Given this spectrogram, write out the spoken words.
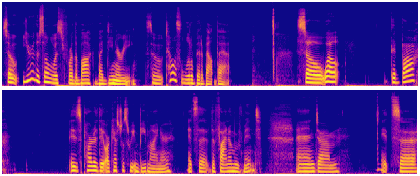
So you're the soloist for the Bach Badinerie. So tell us a little bit about that. So, well, the Bach is part of the orchestral suite in B minor. It's the the final movement, and um, it's uh,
